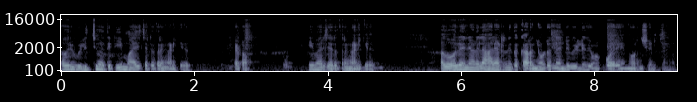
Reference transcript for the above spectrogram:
അവർ വിളിച്ചു വരുത്തിയിട്ട് ഈ മാതിരി ചരിത്രം കാണിക്കരുത്. കേട്ടോ? ഈ മാതിരി ചരിത്രം കാണിക്കരുത്. അതുപോലെ തന്നെയാണ് ലാലേട്ടൻ ഇതൊക്കെ അറിഞ്ഞുകൊണ്ട് തന്നെ എന്റെ വീട്ടിലേക്ക് പോരെ എന്ന് പറഞ്ഞ് ക്ഷണിക്കുന്നത്.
